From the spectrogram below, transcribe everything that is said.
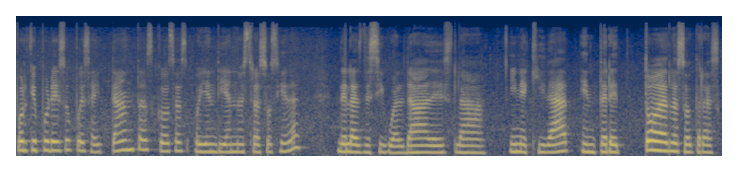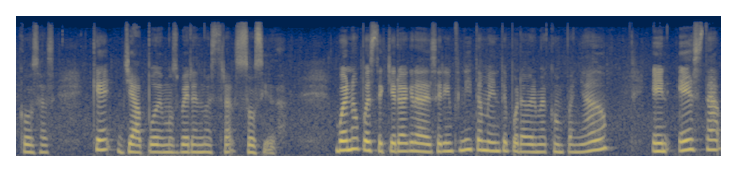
Porque por eso pues hay tantas cosas hoy en día en nuestra sociedad, de las desigualdades, la inequidad, entre todas las otras cosas que ya podemos ver en nuestra sociedad. Bueno, pues te quiero agradecer infinitamente por haberme acompañado en esta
